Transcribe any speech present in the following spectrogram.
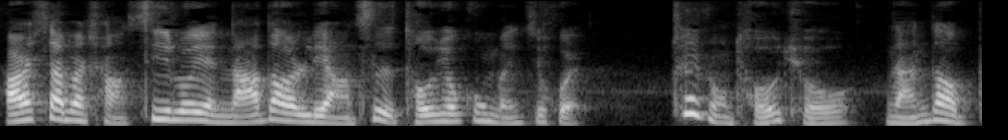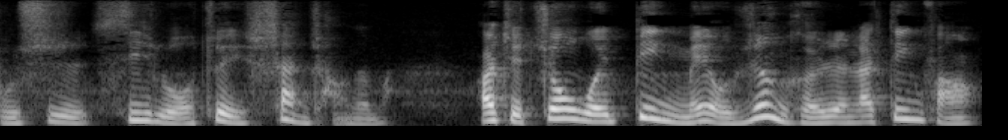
而下半场，C 罗也拿到两次头球攻门机会。这种头球难道不是 C 罗最擅长的吗？而且周围并没有任何人来盯防，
